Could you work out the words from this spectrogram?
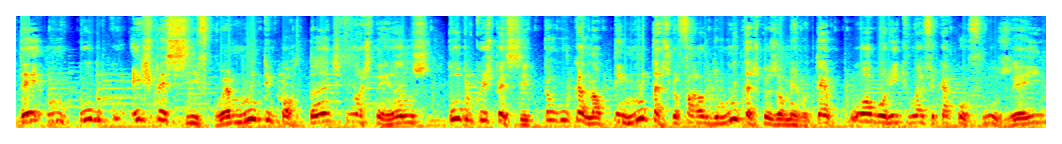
ter um público específico. É muito importante que nós tenhamos público específico. Então, um canal que tem muitas coisas, fala de muitas coisas ao mesmo tempo, o algoritmo vai ficar confuso. E aí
